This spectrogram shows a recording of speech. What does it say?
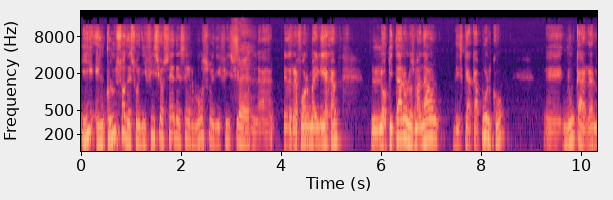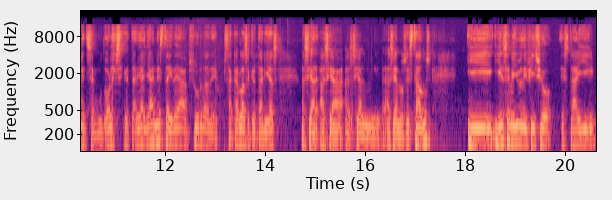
y incluso de su edificio sede, ese hermoso edificio, la de Reforma y Lieja, lo quitaron, los mandaron disque a Acapulco. Eh, nunca realmente se mudó la secretaría ya en esta idea absurda de sacar las secretarías hacia, hacia, hacia, hacia los estados. Y, y, ese bello edificio está ahí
